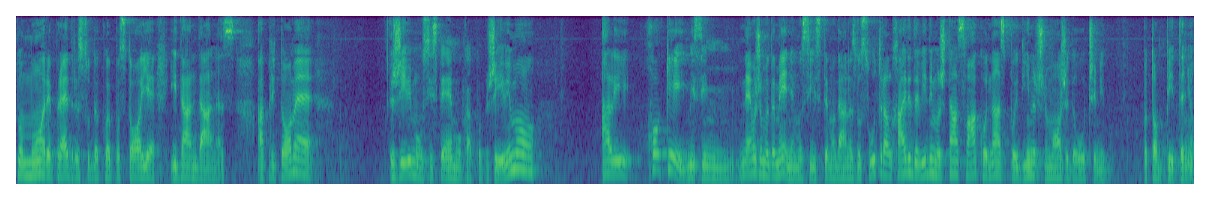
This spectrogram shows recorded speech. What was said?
to more predrasuda koje postoje i dan danas. A pri tome, uh, živimo u sistemu kako živimo, ali ok, mislim, ne možemo da menjamo sistem od danas do sutra, ali hajde da vidimo šta svako od nas pojedinačno može da učini po tom pitanju.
